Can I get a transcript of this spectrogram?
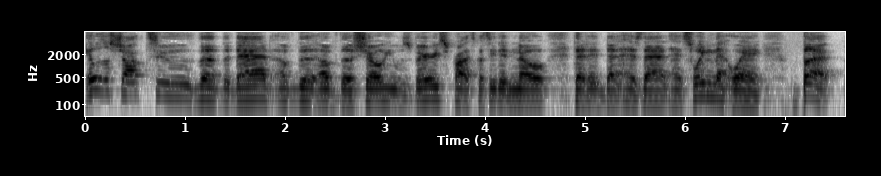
it was a shock to the, the dad of the of the show. He was very surprised because he didn't know that it, that his dad had swung that way. But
